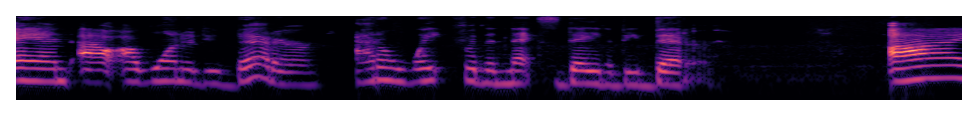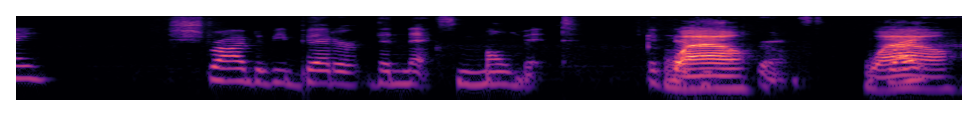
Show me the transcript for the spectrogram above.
and I, I want to do better. I don't wait for the next day to be better. I strive to be better the next moment. If that Wow. makes sense. wow. Right?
